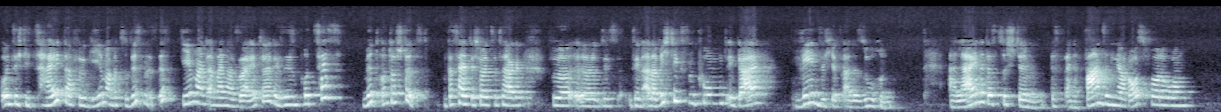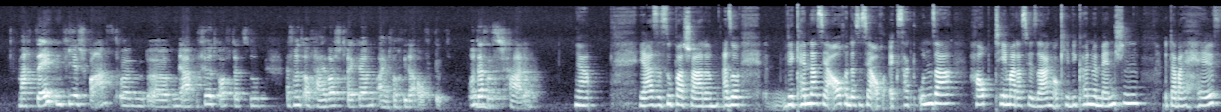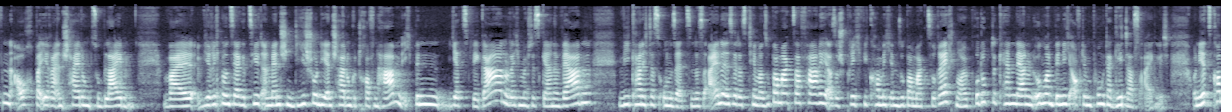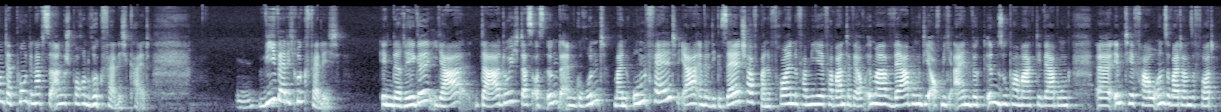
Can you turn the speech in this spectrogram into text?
und sich die Zeit dafür geben, aber zu wissen, es ist jemand an meiner Seite, der diesen Prozess mit unterstützt. Und das halte ich heutzutage für äh, dies, den allerwichtigsten Punkt, egal wen sich jetzt alle suchen. Alleine das zu stemmen, ist eine wahnsinnige Herausforderung, macht selten viel Spaß und äh, ja, führt oft dazu, dass man es auf halber Strecke einfach wieder aufgibt. Und das ist schade. Ja. Ja, es ist super schade. Also wir kennen das ja auch und das ist ja auch exakt unser Hauptthema, dass wir sagen, okay, wie können wir Menschen dabei helfen, auch bei ihrer Entscheidung zu bleiben. Weil wir richten uns ja gezielt an Menschen, die schon die Entscheidung getroffen haben. Ich bin jetzt vegan oder ich möchte es gerne werden. Wie kann ich das umsetzen? Das eine ist ja das Thema Supermarkt-Safari, also sprich, wie komme ich im Supermarkt zurecht, neue Produkte kennenlernen und irgendwann bin ich auf dem Punkt, da geht das eigentlich. Und jetzt kommt der Punkt, den hast du angesprochen, Rückfälligkeit. Wie werde ich rückfällig? In der Regel ja dadurch, dass aus irgendeinem Grund mein Umfeld, ja, entweder die Gesellschaft, meine Freunde, Familie, Verwandte, wer auch immer, Werbung, die auf mich einwirkt, im Supermarkt die Werbung, äh, im TV und so weiter und so fort,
